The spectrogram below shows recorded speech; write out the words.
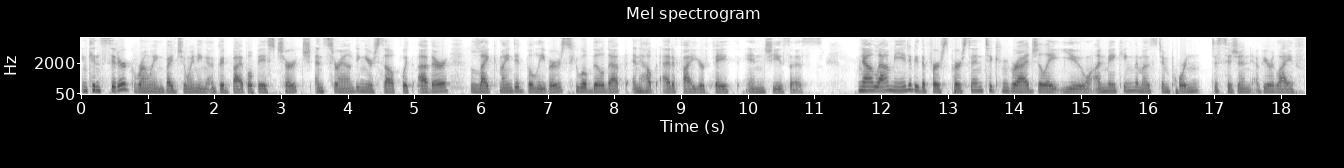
and consider growing by joining a good Bible based church and surrounding yourself with other like minded believers who will build up and help edify your faith in Jesus. Now allow me to be the first person to congratulate you on making the most important decision of your life.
